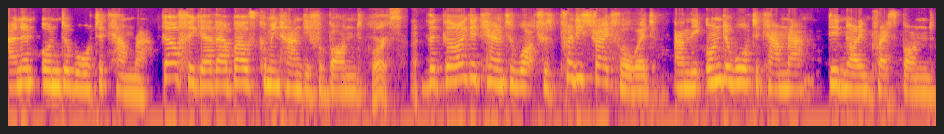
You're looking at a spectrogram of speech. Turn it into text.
and an underwater camera. Go figure, they'll both come in handy for Bond. Of course. The Geiger counter watch was pretty straightforward, and the underwater camera did not impress Bond.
